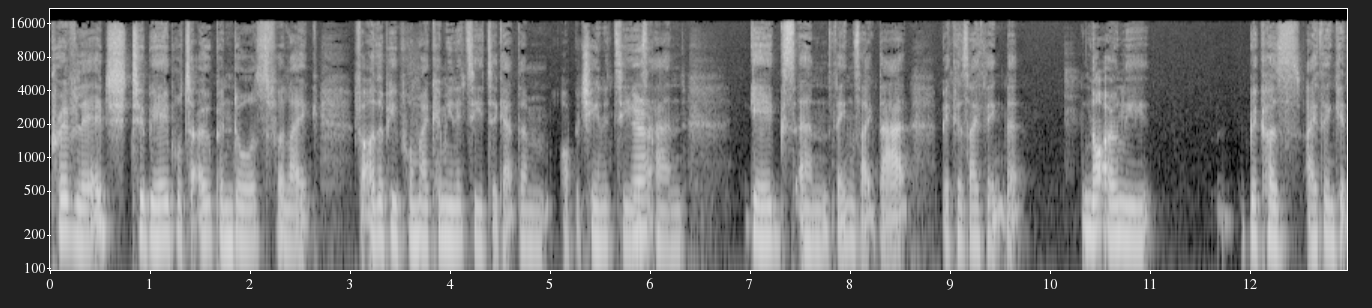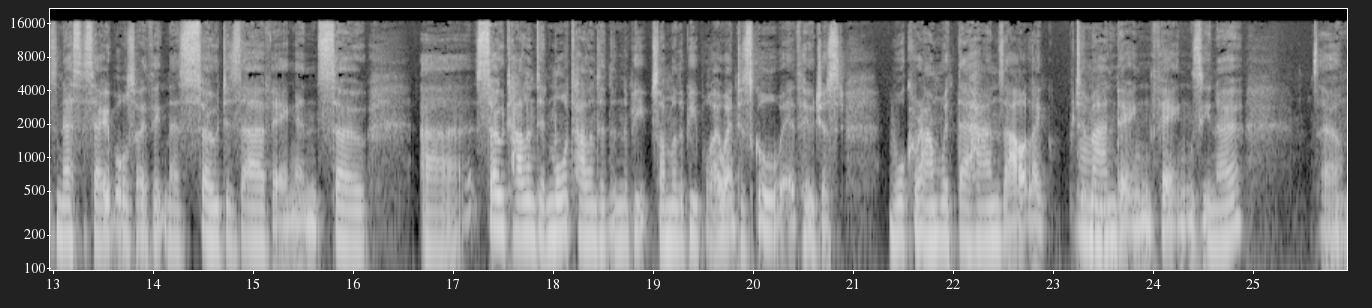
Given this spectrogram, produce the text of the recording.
privilege to be able to open doors for like for other people in my community to get them opportunities Yeah. and gigs and things like that because I think that not only because I think it's necessary, but also I think they're so deserving and so uh, so talented, more talented than the peop some of the people I went to school with who just walk around with their hands out, like demanding things, you know. So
